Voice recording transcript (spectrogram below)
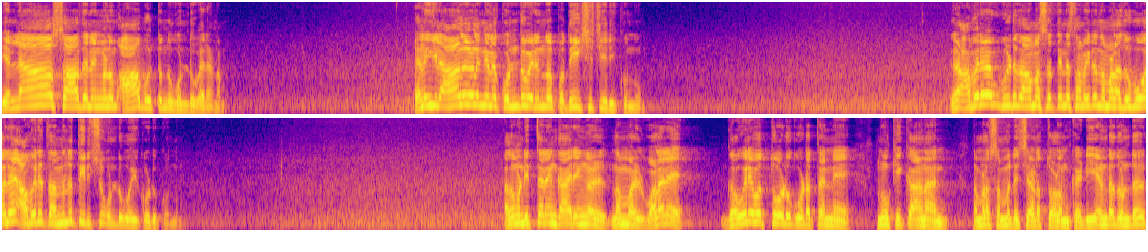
എല്ലാ സാധനങ്ങളും ആ വീട്ടിൽ നിന്ന് കൊണ്ടുവരണം. അല്ലെങ്കിൽ ആളുകൾ ഇങ്ങനെ കൊണ്ടുവരുന്നത് പ്രതീക്ഷിച്ചിരിക്കുന്നു. അവരെ വീട് താമസത്തിന്റെ സമയത്ത് നമ്മൾ അതുപോലെ അവർ തന്നത് തിരിച്ചു കൊണ്ടുപോയി കൊടുക്കുന്നു. അതുകൊണ്ട് ഇത്തരം കാര്യങ്ങൾ നമ്മൾ വളരെ ഗൗരവത്തോടു കൂടെ തന്നെ നോക്കിക്കാണാൻ നമ്മളെ സംബന്ധിച്ചിടത്തോളം കഴിയേണ്ടതുണ്ട്.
